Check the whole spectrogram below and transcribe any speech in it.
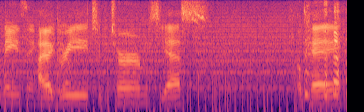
amazing. I radio. agree to the terms. Yes. Okay.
